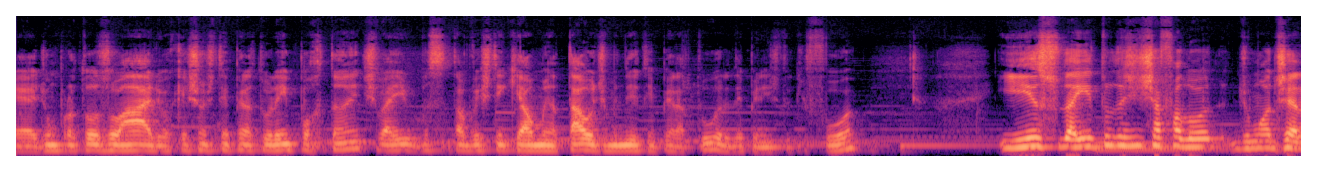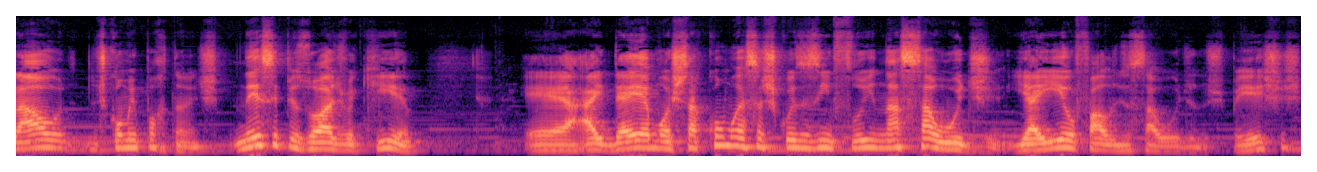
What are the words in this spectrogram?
é, de um protozoário, a questão de temperatura é importante, aí você talvez tenha que aumentar ou diminuir a temperatura, dependendo do que for. E isso daí tudo a gente já falou de modo geral de como é importante. Nesse episódio aqui, é, a ideia é mostrar como essas coisas influem na saúde. E aí eu falo de saúde dos peixes,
